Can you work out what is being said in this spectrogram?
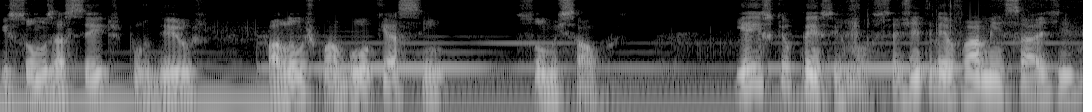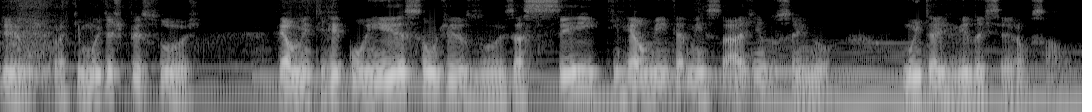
e somos aceitos por Deus, falamos com a boca e assim somos salvos. E é isso que eu penso, irmãos. Se a gente levar a mensagem de Deus para que muitas pessoas realmente reconheçam Jesus, aceitem realmente a mensagem do Senhor, muitas vidas serão salvas.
